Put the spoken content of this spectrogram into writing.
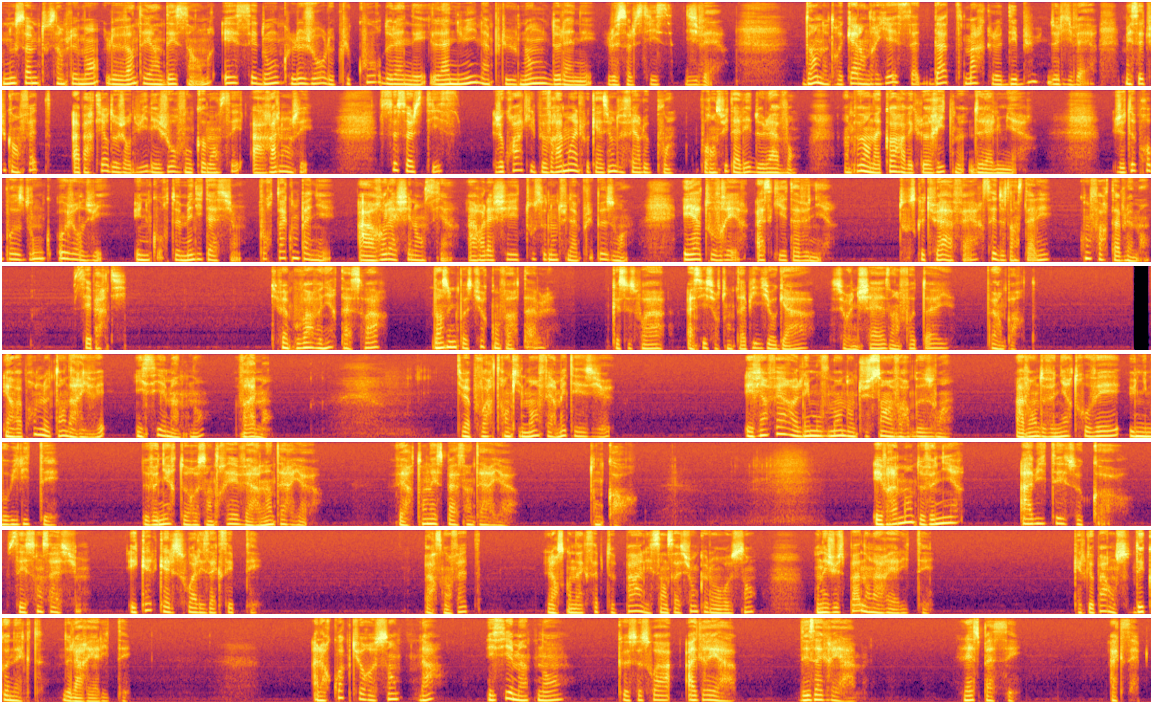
nous sommes tout simplement le 21 décembre et c'est donc le jour le plus court de l'année, la nuit la plus longue de l'année, le solstice d'hiver. Dans notre calendrier, cette date marque le début de l'hiver. Mais sais-tu qu'en fait, à partir d'aujourd'hui, les jours vont commencer à rallonger? Ce solstice, je crois qu'il peut vraiment être l'occasion de faire le point pour ensuite aller de l'avant, un peu en accord avec le rythme de la lumière. Je te propose donc aujourd'hui une courte méditation pour t'accompagner à relâcher l'ancien, à relâcher tout ce dont tu n'as plus besoin et à t'ouvrir à ce qui est à venir. Tout ce que tu as à faire, c'est de t'installer confortablement. C'est parti. Tu vas pouvoir venir t'asseoir dans une posture confortable, que ce soit assis sur ton tapis de yoga, sur une chaise, un fauteuil, peu importe. Et on va prendre le temps d'arriver ici et maintenant, vraiment. Tu vas pouvoir tranquillement fermer tes yeux et viens faire les mouvements dont tu sens avoir besoin avant de venir trouver une immobilité, de venir te recentrer vers l'intérieur, vers ton espace intérieur, ton corps. Et vraiment de venir habiter ce corps, ces sensations, et quelles qu'elles soient, les accepter. Parce qu'en fait, lorsqu'on n'accepte pas les sensations que l'on ressent, on n'est juste pas dans la réalité. Quelque part, on se déconnecte de la réalité. Alors quoi que tu ressens là, ici et maintenant, que ce soit agréable, désagréable, laisse passer, accepte.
